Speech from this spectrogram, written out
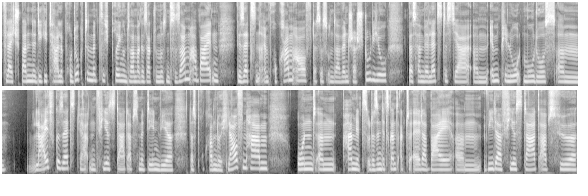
vielleicht spannende digitale Produkte mit sich bringen? Und so haben wir gesagt, wir müssen zusammenarbeiten. Wir setzen ein Programm auf, das ist unser Venture Studio. Das haben wir letztes Jahr ähm, im Pilotmodus ähm, live gesetzt. Wir hatten vier Startups, mit denen wir das Programm durchlaufen haben und ähm, haben jetzt oder sind jetzt ganz aktuell dabei, ähm, wieder vier Startups für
